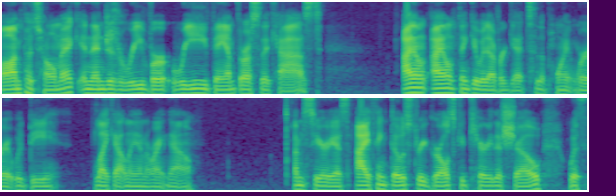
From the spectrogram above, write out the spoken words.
on Potomac and then just revert, revamp the rest of the cast, I don't I don't think it would ever get to the point where it would be like Atlanta right now. I'm serious. I think those three girls could carry the show with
